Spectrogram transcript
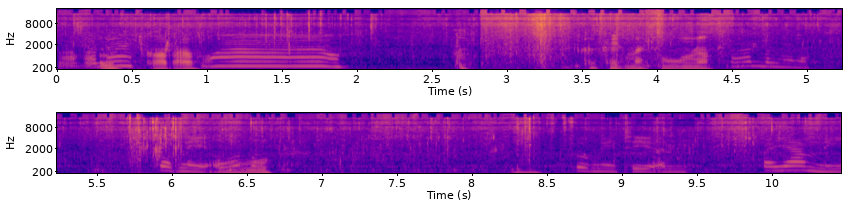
กรอบไปอื้เลอยกรอบเอาว้าวก็ขึ้นมาสูงเนาะ วกนี้โอ้พวกนี้ที่อันพยายามหนี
